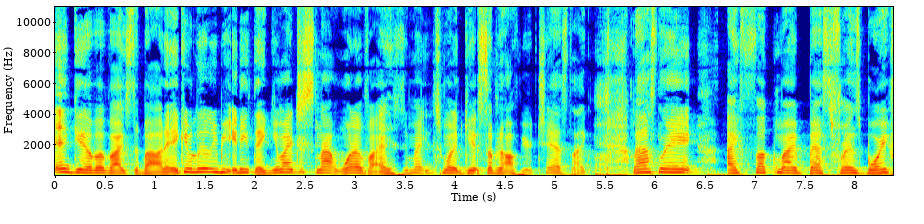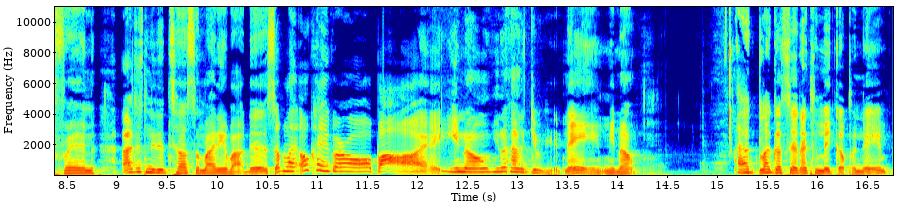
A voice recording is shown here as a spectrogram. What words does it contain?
and give advice about it. It can literally be anything. You might just not want advice. You might just want to get something off your chest. Like last night, I fucked my best friend's boyfriend. I just need to tell somebody about this. I'm like, okay, girl, bye. You know, you don't have to give your name. You know, I, like I said, I can make up a name,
